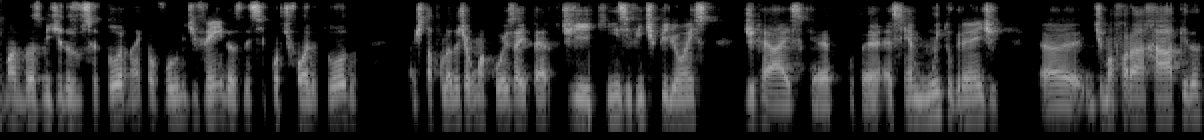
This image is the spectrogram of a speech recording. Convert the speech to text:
uma das medidas do setor, né, que é o volume de vendas desse portfólio todo, a gente está falando de alguma coisa aí perto de 15, 20 bilhões de reais, que é, é assim, é muito grande, uh, de uma forma rápida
